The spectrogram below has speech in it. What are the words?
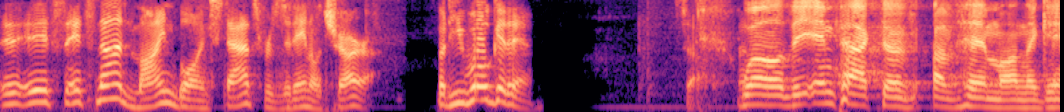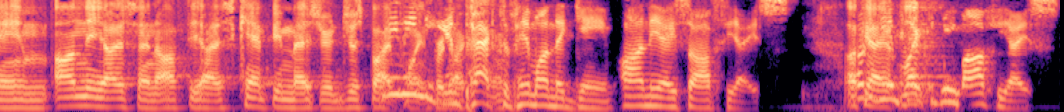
it's it's not mind blowing stats for Zdeno Chara, but he will get in. So Well, the impact of, of him on the game, on the ice and off the ice, can't be measured just by what do you point mean the production. impact of him on the game, on the ice, off the ice? How did he Okay, impact like the game off the ice.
